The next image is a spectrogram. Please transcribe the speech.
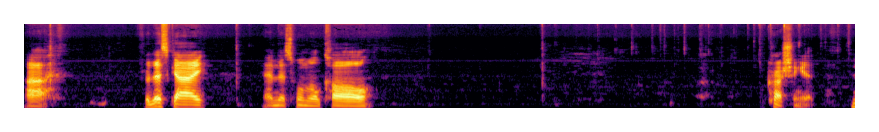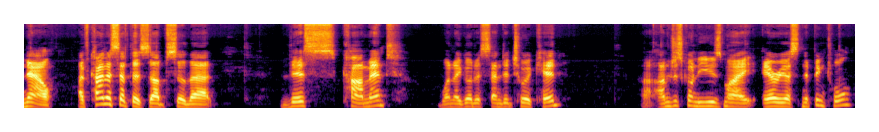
Uh, for this guy, and this one we'll call crushing it. Now, I've kind of set this up so that this comment, when I go to send it to a kid, uh, I'm just going to use my area snipping tool,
